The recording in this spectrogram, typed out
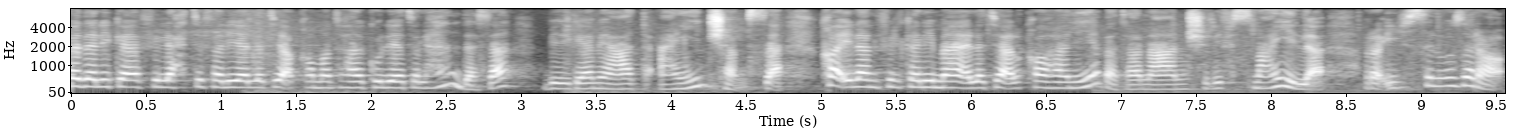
وذلك في الاحتفالية التي أقامتها كلية الهندسة بجامعة عين شمس. قائلا في الكلمة التي ألقاها نيابة عن شريف إسماعيل رئيس الوزراء.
